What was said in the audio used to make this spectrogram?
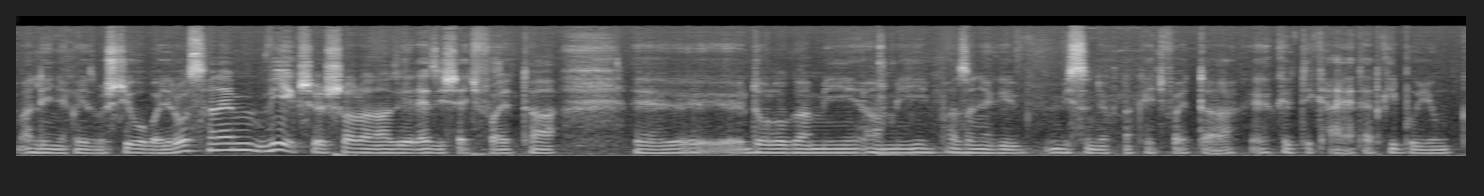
a lényeg, hogy ez most jó vagy rossz, hanem végső soron azért ez is egyfajta ö, dolog, ami, ami az anyagi viszonyoknak egyfajta kritikája, tehát kibújjunk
